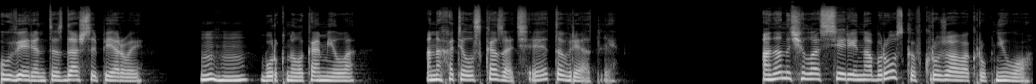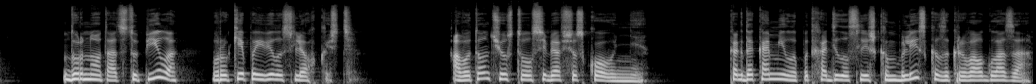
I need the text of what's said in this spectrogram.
Уверен, ты сдашься первой. Угу, буркнула Камила. Она хотела сказать, это вряд ли. Она начала с серии набросков, кружа вокруг него. Дурнота отступила, в руке появилась легкость. А вот он чувствовал себя все скованнее. Когда Камила подходила слишком близко, закрывал глаза.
